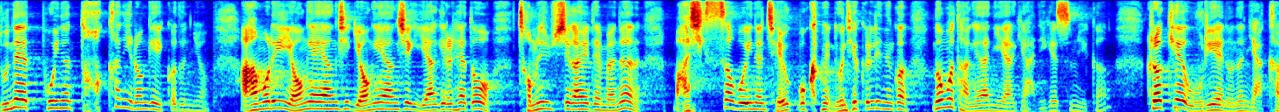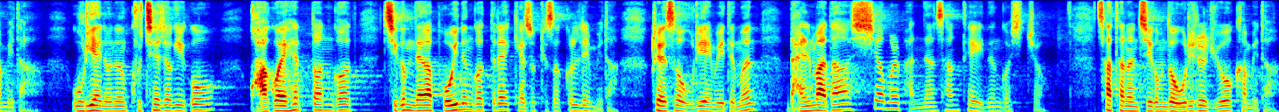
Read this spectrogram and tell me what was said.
눈에 보이는 턱한 이런 게 있거든요. 아무리 영의 양식, 영의 양식 이야기를 해도 점심 시간이 되면은 맛있어 보이는 제육볶음에 눈이 끌리는 건 너무 당연한 이야기 아니겠습니까? 그렇게 우리의 눈은 약합니다. 우리의 눈은 구체적이고 과거에 했던 것, 지금 내가 보이는 것들에 계속해서 끌립니다. 그래서 우리의 믿음은 날마다 시험을 받는 상태에 있는 것이죠. 사탄은 지금도 우리를 유혹합니다.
